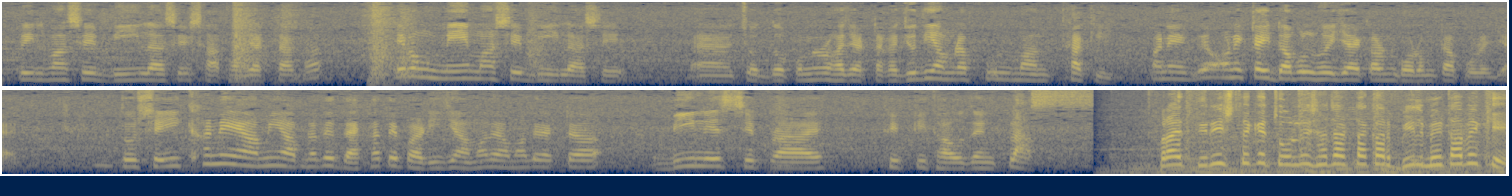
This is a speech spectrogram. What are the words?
এপ্রিল মাসে বিল আসে সাত হাজার টাকা এবং মে মাসে বিল আসে। চোদ্দ পনেরো হাজার টাকা যদি আমরা ফুল মান্থ থাকি মানে অনেকটাই ডাবল হয়ে যায় কারণ গরমটা পড়ে যায়। তো সেইখানে আমি আপনাদের দেখাতে পারি যে আমাদের আমাদের একটা বিল এসছে প্রায় ফিফটি থাউজেন্ড প্লাস প্রায় তিরিশ থেকে চল্লিশ হাজার টাকার বিল মেটাবে কে?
